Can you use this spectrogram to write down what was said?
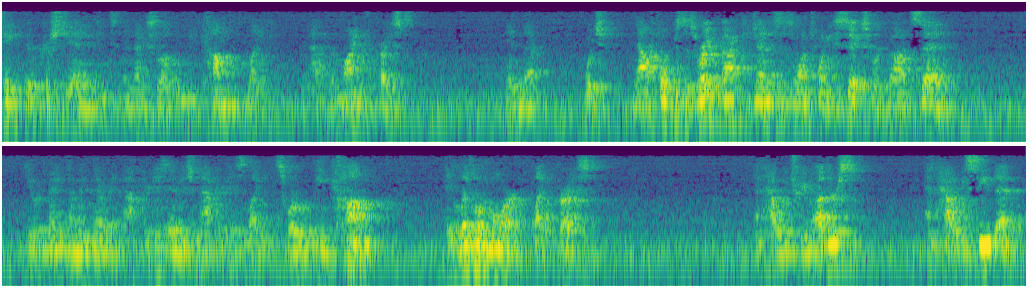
take their Christianity to the next level and become like, have the mind of Christ in them which now focuses right back to Genesis 1:26, where God said He would make them in their after His image and after His likeness, where we become a little more like Christ, and how we treat others, and how we see that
